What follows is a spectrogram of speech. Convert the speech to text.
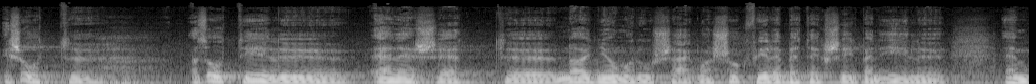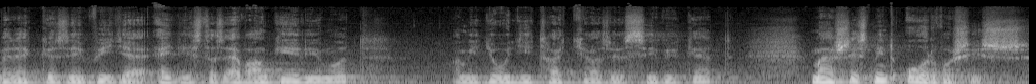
és ott az ott élő, elesett, nagy nyomorúságban, sokféle betegségben élő emberek közé vigye egyrészt az evangéliumot, ami gyógyíthatja az ő szívüket, másrészt, mint orvos is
